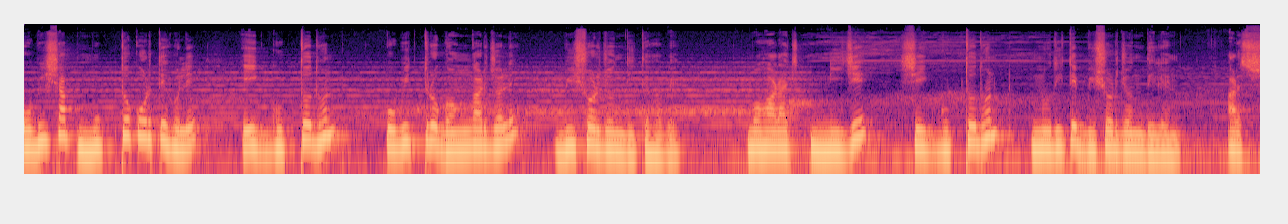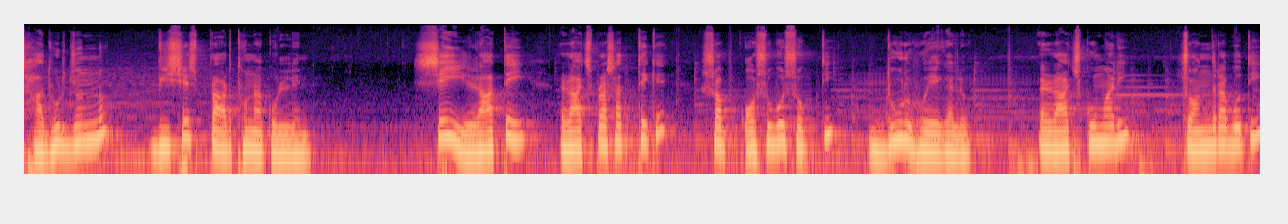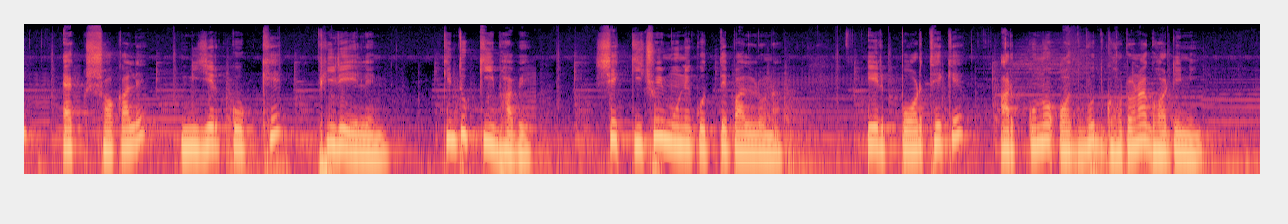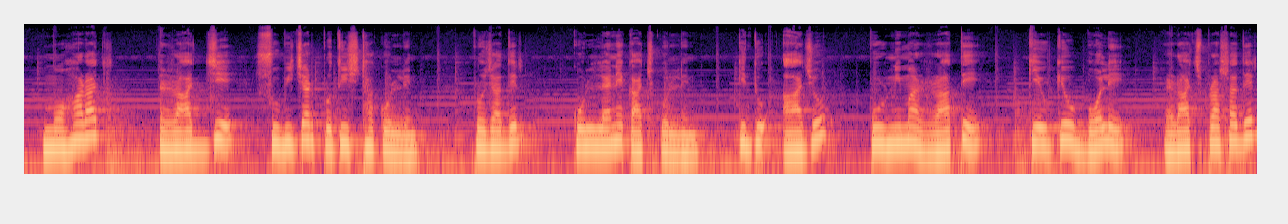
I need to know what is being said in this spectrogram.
অভিশাপ মুক্ত করতে হলে এই গুপ্তধন পবিত্র গঙ্গার জলে বিসর্জন দিতে হবে। মহারাজ নিজে সেই গুপ্তধন নদীতে বিসর্জন দিলেন আর সাধুর জন্য বিশেষ প্রার্থনা করলেন। সেই রাতেই রাজপ্রাসাদ থেকে সব অশুভ শক্তি দূর হয়ে গেল। রাজকুমারী চন্দ্রাবতী এক সকালে নিজের কক্ষে ফিরে এলেন। কিন্তু কীভাবে? সে কিছুই মনে করতে পারল না। এরপর থেকে আর কোনো অদ্ভুত ঘটনা ঘটেনি। মহারাজ রাজ্যে সুবিচার প্রতিষ্ঠা করলেন, প্রজাদের কল্যাণে কাজ করলেন। কিন্তু আজও পূর্ণিমার রাতে কেউ কেউ বলে, রাজপ্রাসাদের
